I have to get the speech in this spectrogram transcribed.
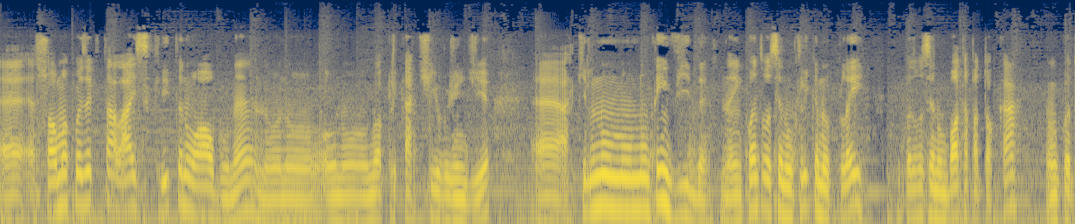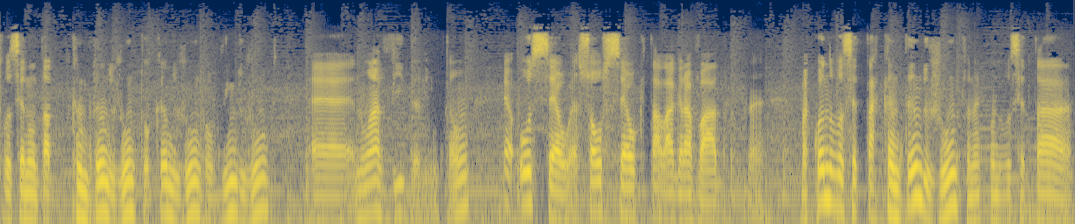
é, é só uma coisa que está lá escrita no álbum, né? No, no ou no, no, aplicativo hoje em dia. É, aquilo não, não, não, tem vida, né? Enquanto você não clica no play, enquanto você não bota para tocar, enquanto você não está cantando junto, tocando junto, ouvindo junto, é, não há vida ali. Então é o céu, é só o céu que está lá gravado, né? Mas quando você está cantando junto, né? Quando você está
